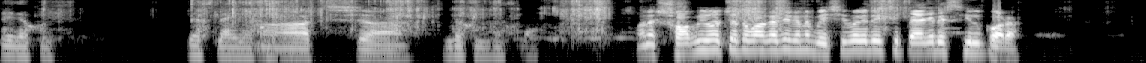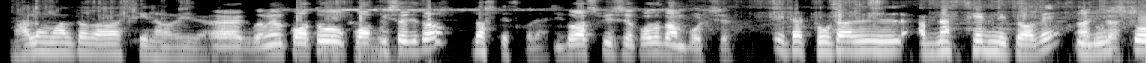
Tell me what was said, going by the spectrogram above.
এই দেখুন আচ্ছা। দেখুন মানে সবই হচ্ছে তোমার কাছে এখানে বেশিরভাগই দেখছি প্যাকেটে সিল করা। ভালো মাল তো দাদা সিল হবে একদম। কত ক পিস আছে তাও? দশ পিস করে আছে। দশ পিসে কত দাম পড়ছে? এটা টোটাল আপনার সেট নিতে হবে। আচ্ছা। লুজ তো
